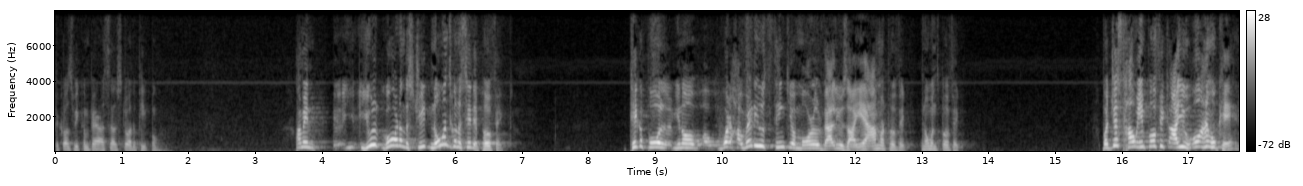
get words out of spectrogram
because we compare ourselves to other people. I mean, you'll go out on the street, no one's going to say they're perfect. Take a poll, you know, what, how, where do you think your moral values are? Yeah, I'm not perfect. No one's perfect. But just how imperfect are you? Oh, I'm okay.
